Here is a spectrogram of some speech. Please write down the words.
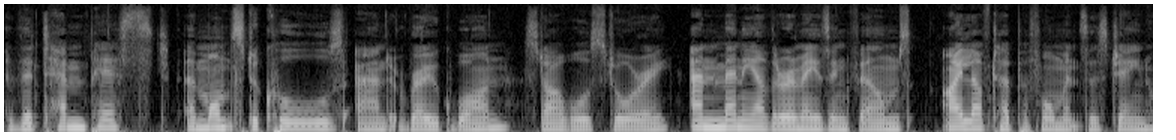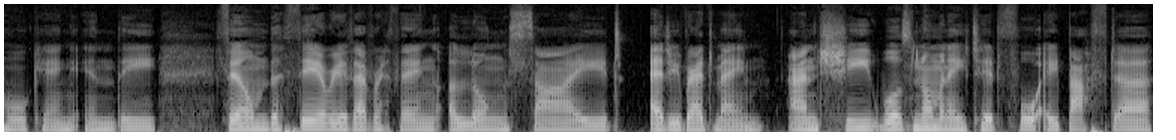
The Tempest, A Monster Calls, and Rogue One, Star Wars story, and many other amazing films. I loved her performance as Jane Hawking in the film The Theory of Everything alongside Eddie Redmayne, and she was nominated for a BAFTA,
